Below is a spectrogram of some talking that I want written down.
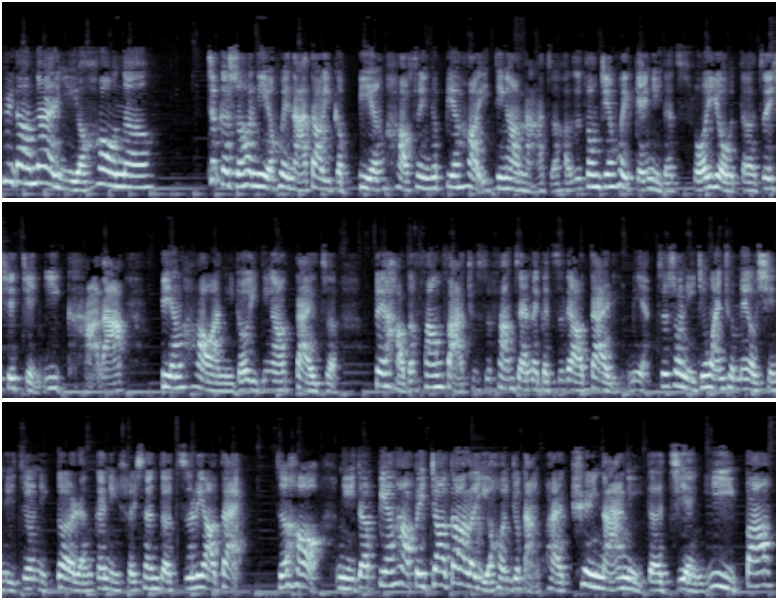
去到那儿以后呢，这个时候你也会拿到一个编号，所以你的编号一定要拿着。哈，这中间会给你的所有的这些检疫卡啦。编号啊，你都一定要带着。最好的方法就是放在那个资料袋里面。这时候你已经完全没有行李，只有你个人跟你随身的资料袋。之后你的编号被叫到了以后，你就赶快去拿你的检疫包。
